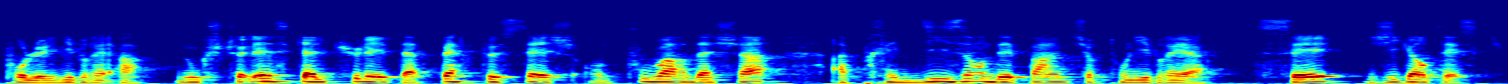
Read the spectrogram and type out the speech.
pour le livret A. Donc je te laisse calculer ta perte sèche en pouvoir d'achat après 10 ans d'épargne sur ton livret A. C'est gigantesque.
